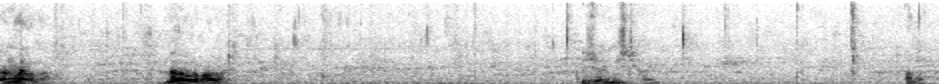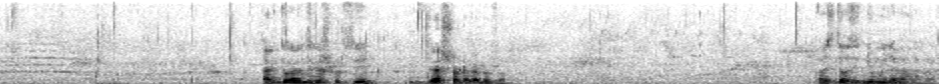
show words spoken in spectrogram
বাংলা কলা বাংলা কলা ভালো হয়। বেশি করে মিষ্টি হয়। ভালো। এক দোকানে জিজ্ঞেস করছি, দেড়শো টাকা ডজন। নিমুইনা বাংলা কলা।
